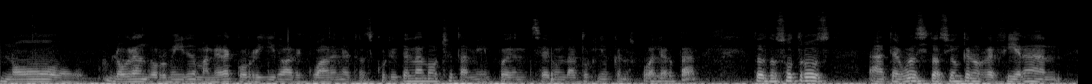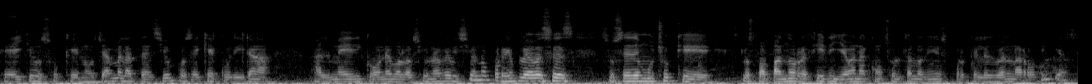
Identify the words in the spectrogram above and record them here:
no logran dormir de manera corrida, adecuada en el transcurrir de la noche, también pueden ser un dato clínico que nos puede alertar. Entonces nosotros, ante alguna situación que nos refieran ellos o que nos llame la atención, pues hay que acudir a, al médico, una evaluación, una revisión. ¿no? Por ejemplo, a veces sucede mucho que los papás nos refieren y llevan a consulta a los niños porque les duelen las rodillas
